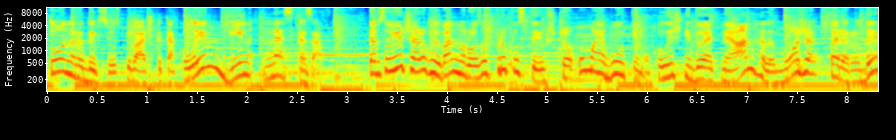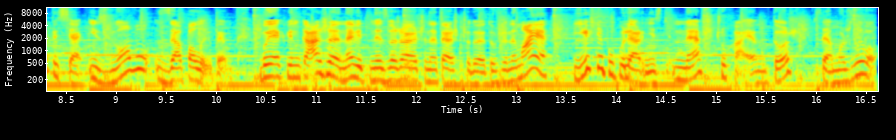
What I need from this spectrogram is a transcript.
хто народився у співачки та коли, він не сказав. Та в свою чергу Іван Морозов припустив, що у майбутньому колишній дует «Неангели» може переродитися і знову запалити. Бо, як він каже, навіть незважаючи на те, що дуету вже немає, їхня популярність не вщухає. Тож все можливо.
